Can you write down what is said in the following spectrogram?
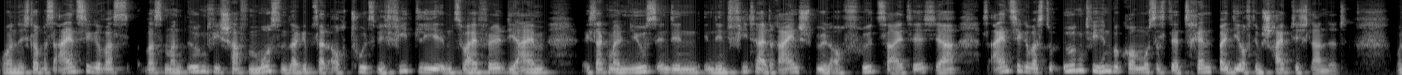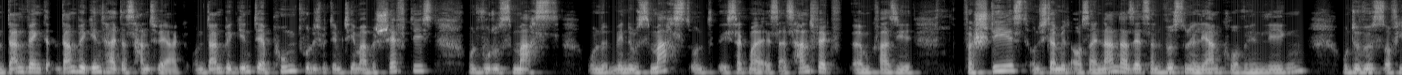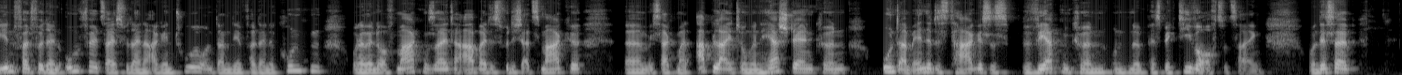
Und ich glaube, das Einzige, was, was man irgendwie schaffen muss, und da gibt's halt auch Tools wie Feedly im Zweifel, die einem, ich sag mal, News in den, in den Feed halt reinspülen, auch frühzeitig, ja. Das Einzige, was du irgendwie hinbekommen musst, ist der Trend bei dir auf dem Schreibtisch landet. Und dann, fängt, dann beginnt halt das Handwerk. Und dann beginnt der Punkt, wo du dich mit dem Thema beschäftigst und wo du es machst. Und wenn du es machst und ich sag mal, es als Handwerk ähm, quasi verstehst und dich damit auseinandersetzt, dann wirst du eine Lernkurve hinlegen und du wirst es auf jeden Fall für dein Umfeld, sei es für deine Agentur und dann in dem Fall deine Kunden oder wenn du auf Markenseite arbeitest, für dich als Marke, ähm, ich sag mal, Ableitungen herstellen können und am Ende des Tages es bewerten können und eine Perspektive aufzuzeigen. Und deshalb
